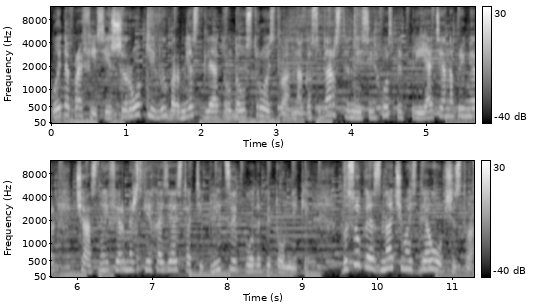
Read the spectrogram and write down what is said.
У этой профессии широкий выбор мест для трудоустройства на государственные сельхозпредприятия, например, частные фермерские хозяйства, теплицы, плодопитомники. Высокая значимость для общества,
